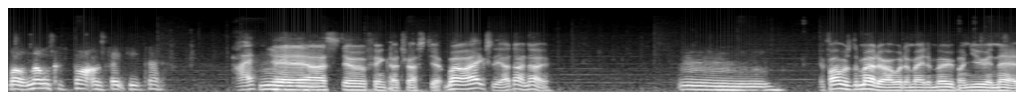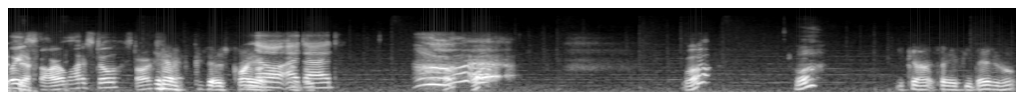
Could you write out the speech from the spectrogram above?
Well, no, because Barton faked his death. I Yeah, I still think I trust you. Well, actually, I don't know. Hmm. If I was the murderer, I would have made a move on you in there. Wait, def- Star alive still? Star? Yeah, because it was quiet. No, I died. What? What? You can't say if you did or not.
